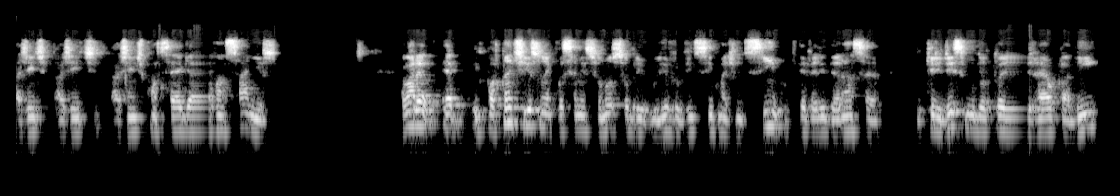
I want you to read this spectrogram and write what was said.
a gente a gente a gente consegue avançar nisso. Agora é importante isso, né, que você mencionou sobre o livro 25 mais 25, que teve a liderança do queridíssimo Dr. Israel Clabin.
